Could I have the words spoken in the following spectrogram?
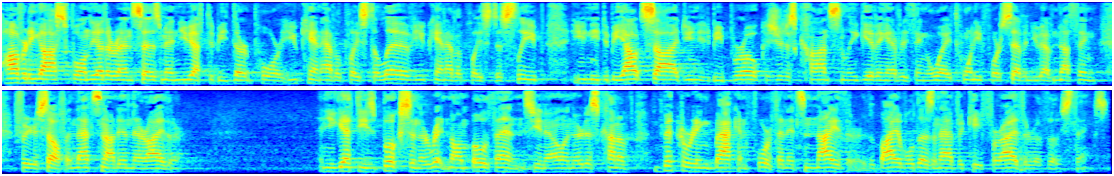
Poverty gospel on the other end says, man, you have to be dirt poor. You can't have a place to live. You can't have a place to sleep. You need to be outside. You need to be broke because you're just constantly giving everything away 24 7. You have nothing for yourself. And that's not in there either. And you get these books and they're written on both ends, you know, and they're just kind of bickering back and forth, and it's neither. The Bible doesn't advocate for either of those things.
